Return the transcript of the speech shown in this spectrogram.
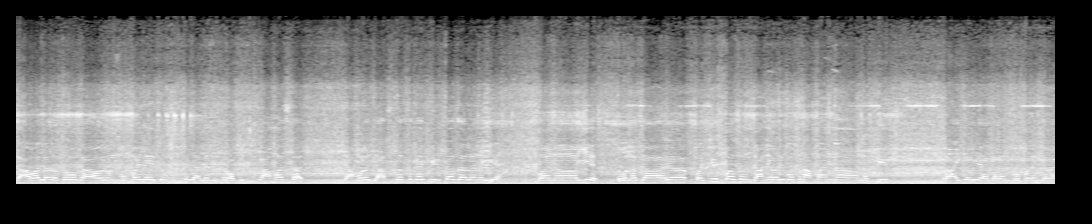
गावाला जातो गावावरून मुंबईला येतो. मुंबईला आल्यानंतर ऑफिसची कामं असतात. त्यामुळे जास्त असं काही फिरता झालं नाही आहे पण येस दोन हजार पंचवीसपासून जानेवारीपासून आपण नक्कीच ट्राय करूया. कारण तोपर्यंत जरा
